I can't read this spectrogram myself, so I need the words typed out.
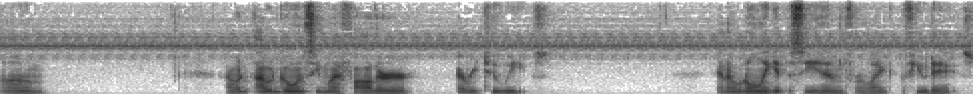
um I would I would go and see my father every 2 weeks. And I would only get to see him for like a few days.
